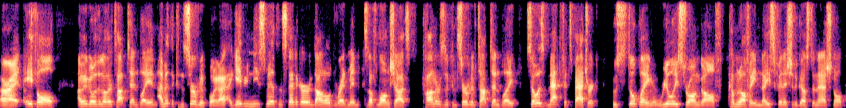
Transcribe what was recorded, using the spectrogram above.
All right, eighth hole. I'm going to go with another top 10 play. And I'm at the conservative point. I, I gave you NeSmith and Snedeker and Donald Redman. It's enough long shots. Conners a conservative top 10 play. So is Matt Fitzpatrick, who's still playing really strong golf, coming off a nice finish at Augusta National.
